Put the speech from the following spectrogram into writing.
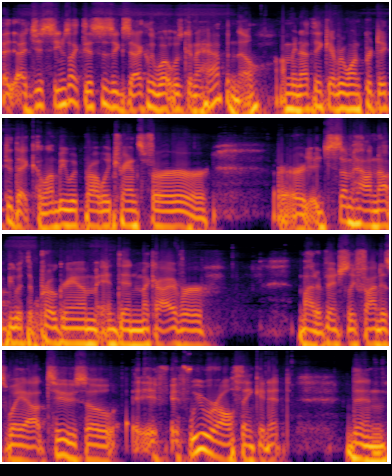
It, it just seems like this is exactly what was going to happen, though. I mean, I think everyone predicted that Colombi would probably transfer or, or, somehow not be with the program, and then McIver might eventually find his way out too. So if if we were all thinking it, then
